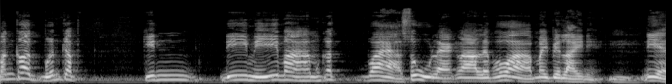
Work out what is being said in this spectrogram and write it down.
มันก็เหมือนกับ กินดีหมีมามันก็ว่าสู้แหลกลานเลยเพราะว่าไม่เป็นไรเนี่ยอืมเนี่ย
